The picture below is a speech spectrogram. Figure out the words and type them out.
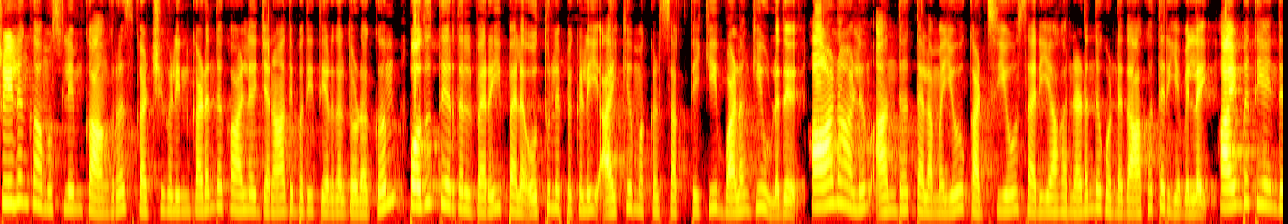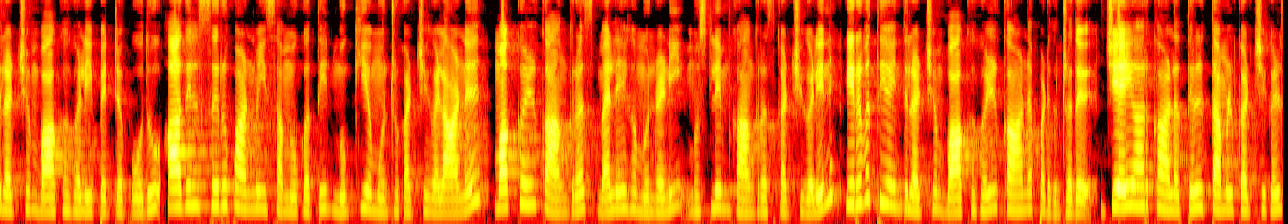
ஸ்ரீலங்கா முஸ்லிம் காங்கிரஸ் கட்சிகளின் கடந்த கால ஜனாதிபதி தேர்தல் தொடக்கம் பொது தேர்தல் வரை பல ஒத்துழைப்புகளை ஐக்கிய மக்கள் சக்திக்கு வழங்கியுள்ளது. ஆனாலும் அந்த தலைமையோ கட்சியோ சரியாக நடந்து கொண்டதாக தெரியவில்லை. ஐம்பத்தி ஐந்து லட்சம் வாக்குகளை பெற்றபோது அதில் சிறுபான்மை சமூகத்தின் முக்கிய மூன்று கட்சிகளான மக்கள் காங்கிரஸ் மலையக முன்னணி முஸ்லிம் காங்கிரஸ் கட்சிகளின் இருபத்தி ஐந்து லட்சம் வாக்குகள் காணப்படுகின்றது. ஜே ஆர் காலத்தில் தமிழ் கட்சிகள்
